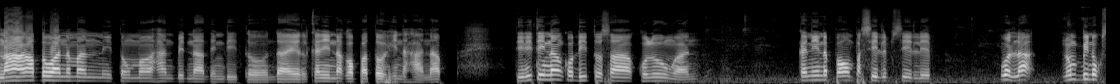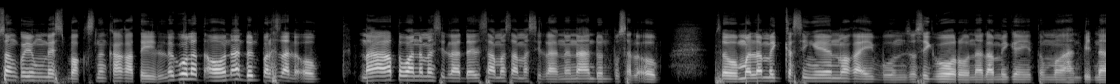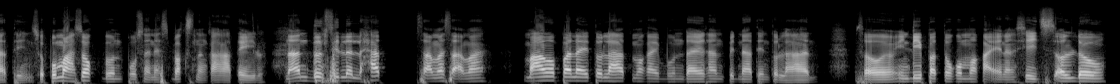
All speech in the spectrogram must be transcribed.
Nakakatuwa naman itong mga handbid natin dito dahil kanina ko pa to hinahanap. Tinitingnan ko dito sa kulungan. Kanina pa akong pasilip-silip. Wala. Nung binuksan ko yung nest box ng kakatail, nagulat ako, nandun pala sa loob. Nakakatuwa naman sila dahil sama-sama sila na nandun po sa loob. So, malamig kasi ngayon mga kaibon. So, siguro, nalamigan itong mga handbid natin. So, pumasok doon po sa nest box ng kakatail. Nandun sila lahat, sama-sama. Maama pala ito lahat mga kaibon dahil handpid natin to lahat. So, hindi pa to kumakain ng seeds. Although,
